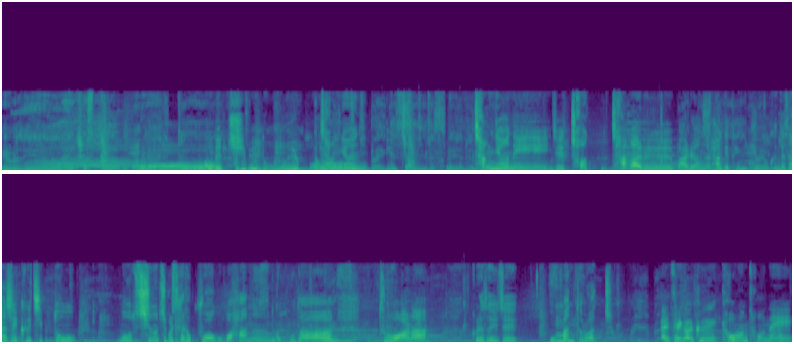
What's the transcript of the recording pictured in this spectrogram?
You're a little anxious, but we're 어. 근데 집이 너무 예뻐요. 작년이었죠. 작년에 이제 첫 자가를 마련을 하게 된 거예요. 근데 사실 그 집도 뭐 신혼집을 새로 구하고 뭐 하는 것보다 들어와라. 그래서 이제 옷만 들어왔죠. 아니 제가 그 결혼 전에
